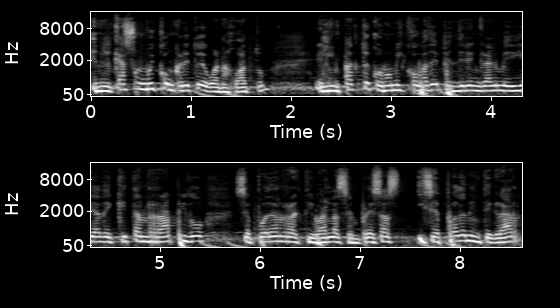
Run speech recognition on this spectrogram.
En el caso muy concreto de Guanajuato, el impacto económico va a depender en gran medida de qué tan rápido se puedan reactivar las empresas y se puedan integrar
